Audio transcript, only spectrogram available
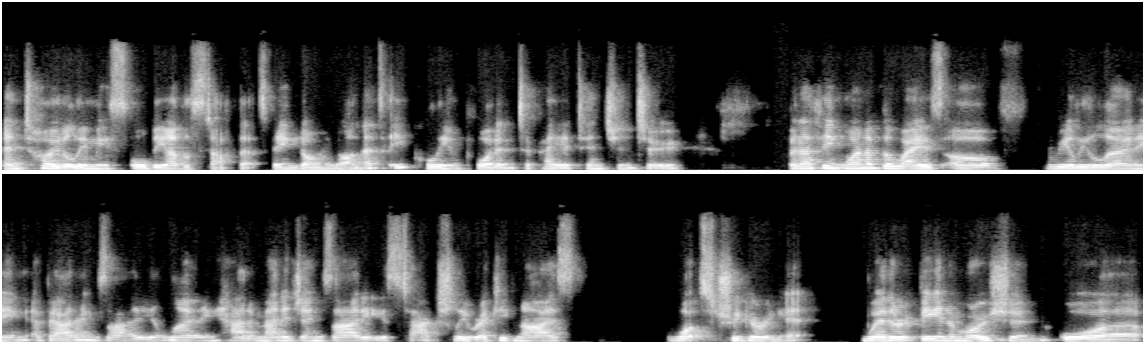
and totally miss all the other stuff that's been going on. That's equally important to pay attention to. But I think one of the ways of really learning about anxiety and learning how to manage anxiety is to actually recognize what's triggering it, whether it be an emotion or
